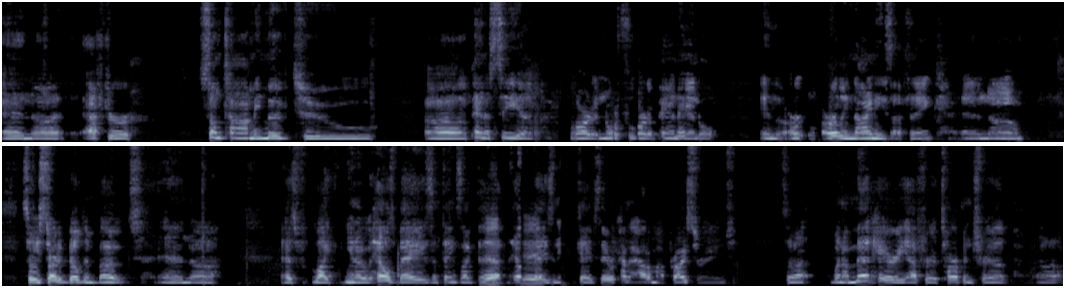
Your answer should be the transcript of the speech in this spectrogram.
And uh, after some time, he moved to uh, Panacea, Florida, North Florida Panhandle, in the early '90s, I think. And um, so he started building boats, and uh, as like you know, Hell's Bays and things like that. Yeah, Hell's yeah, yeah. Bays and East Capes, they were kind of out of my price range. So I, when I met Harry after a tarpon trip, uh,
